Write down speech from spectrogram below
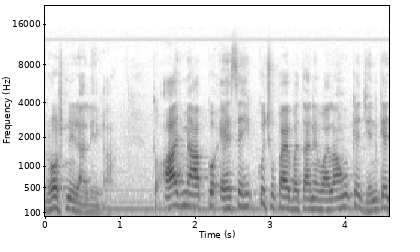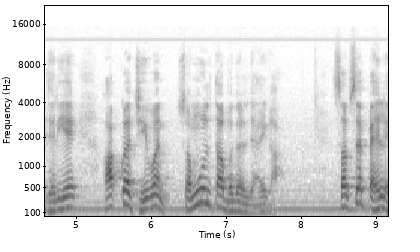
रोशनी डालेगा। तो आज मैं आपको ऐसे ही कुछ उपाय बताने वाला हूँ कि जिनके ज़रिए आपका जीवन समूलता बदल जाएगा। सबसे पहले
